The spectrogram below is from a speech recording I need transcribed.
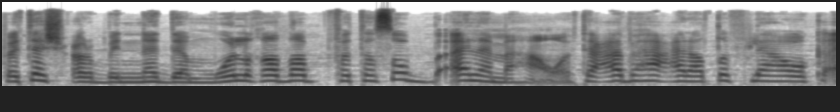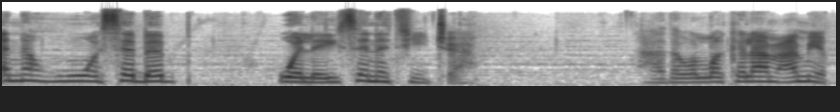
فتشعر بالندم والغضب فتصب ألمها وتعبها على طفلها وكأنه هو سبب وليس نتيجة. هذا والله كلام عميق.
